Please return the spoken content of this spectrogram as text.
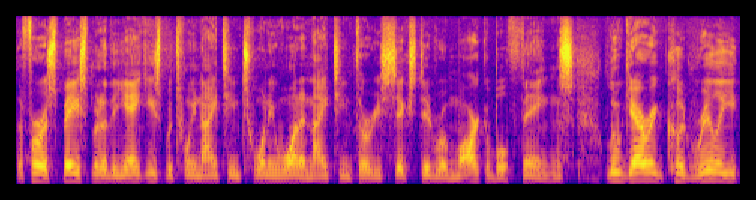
The first baseman of the Yankees between 1921 and 1936 did remarkable things. Lou Gehrig could really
